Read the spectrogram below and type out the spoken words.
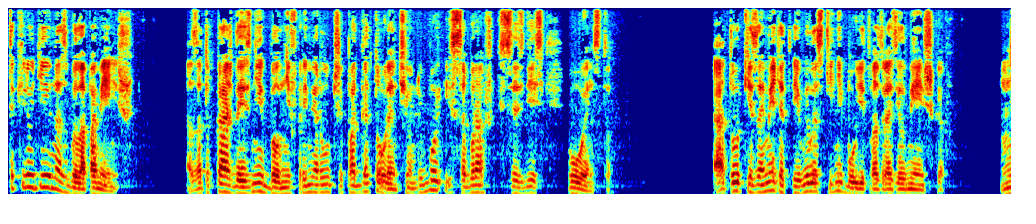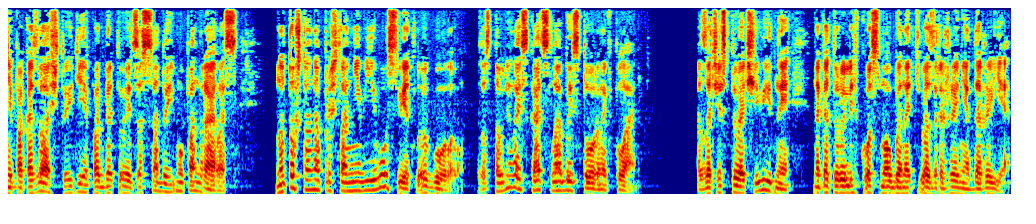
так и людей у нас было поменьше. А зато каждый из них был не в пример лучше подготовлен, чем любой из собравшихся здесь воинств. «А турки заметят, и вылазки не будет», — возразил Меньшиков. Мне показалось, что идея подготовить засаду ему понравилась, но то, что она пришла не в его светлую голову, заставляло искать слабые стороны в плане. Зачастую очевидные, на которые легко смог бы найти возражения даже я.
